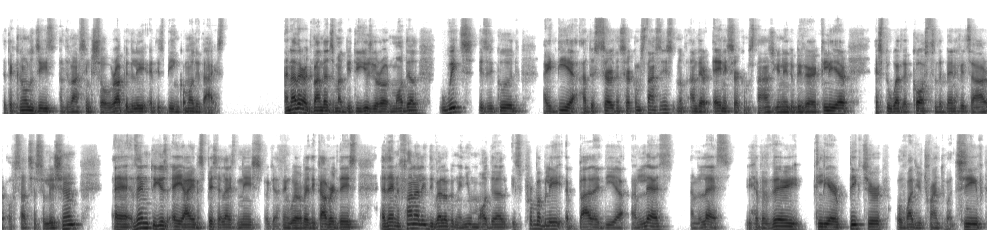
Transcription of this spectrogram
the technology is advancing so rapidly and is being commoditized. Another advantage might be to use your own model, which is a good idea under certain circumstances, not under any circumstance. You need to be very clear as to what the costs and the benefits are of such a solution. Uh, then to use AI in a specialized niche, okay, I think we already covered this. And then finally, developing a new model is probably a bad idea unless, unless you have a very clear picture of what you're trying to achieve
